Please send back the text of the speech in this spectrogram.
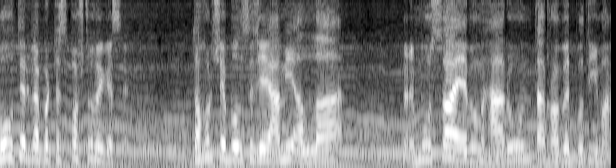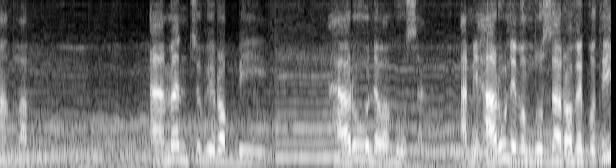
মৌতের ব্যাপারটা স্পষ্ট হয়ে গেছে, তখন সে বলছে যে, আমি আল্লাহ মানে মুসা এবং হারুন তার রবের প্রতি ইমান আনলাম। আমানতু বিরব্বি হারুন এবং মুসা। আমি হারুন এবং মুসা রবের প্রতি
